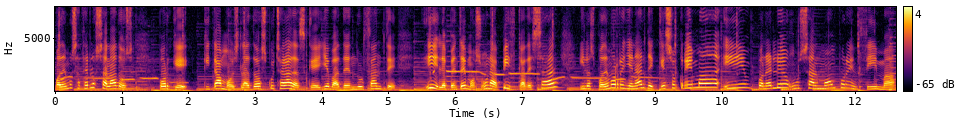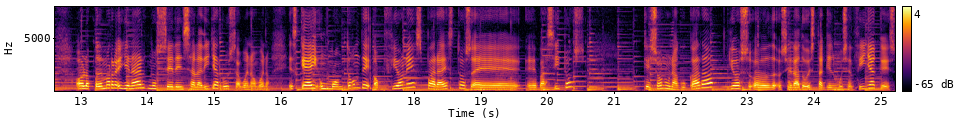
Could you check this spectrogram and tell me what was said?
podemos hacerlos salados porque quitamos las dos cucharadas que lleva de endulzante y le metemos una pizca de sal y los podemos rellenar de queso crema y ponerle un salmón por encima. O los podemos rellenar no sé de ensaladilla rusa. Bueno bueno es que hay un montón de opciones para estos eh, eh, vasitos que son una cucada. Yo os, os, he dado esta que es muy sencilla que es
